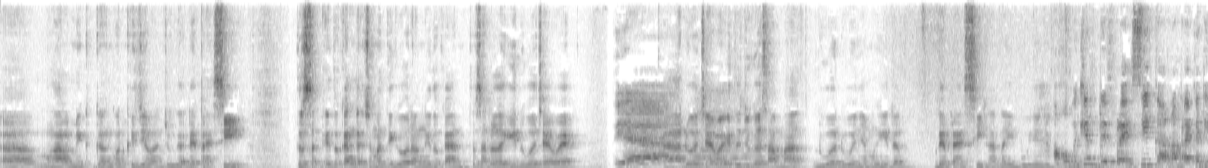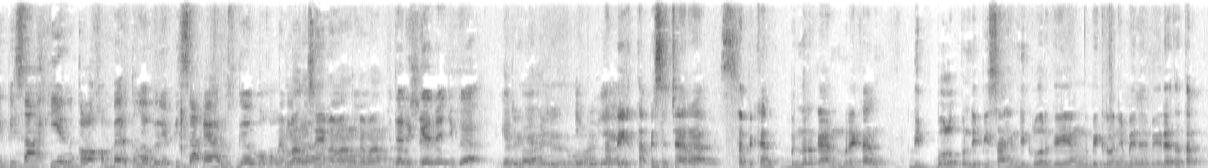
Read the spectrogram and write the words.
eh, mengalami kegangguan kejiwaan juga depresi. Terus itu kan nggak cuma tiga orang itu kan, terus ada lagi dua cewek. Iya. Nah, dua cewek itu juga sama, dua-duanya mengidap depresi karena ibunya juga. Aku pikir depresi karena mereka dipisahin. Kalau kembar tuh nggak boleh pisah kayak harus gabung. memang sih, memang memang. Dari gennya juga dari gennya juga. Ibunya. Tapi tapi secara tapi kan bener kan mereka di, walaupun dipisahin di keluarga yang backgroundnya beda-beda tetap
